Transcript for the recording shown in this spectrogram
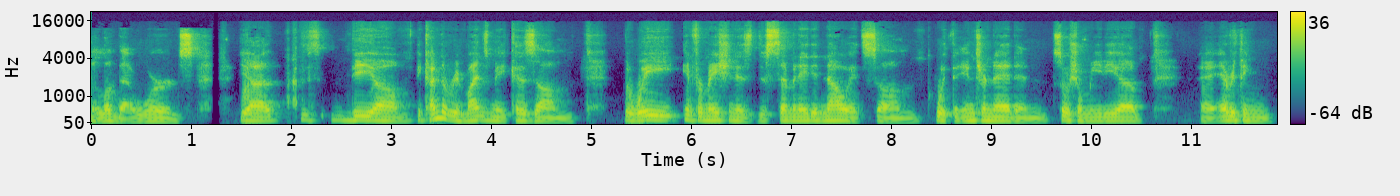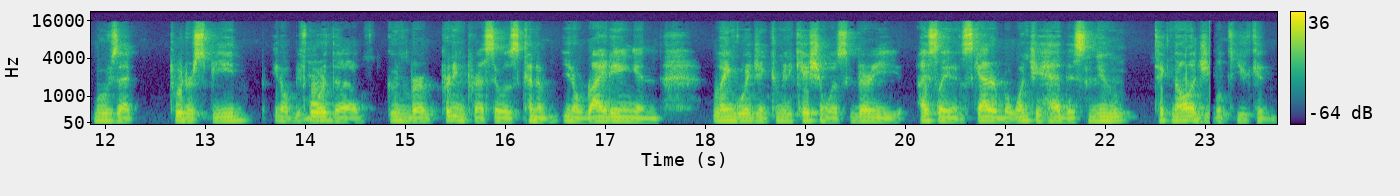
I love that words. Yeah, the um, it kind of reminds me because um, the way information is disseminated now, it's um, with the internet and social media, uh, everything moves at Twitter speed. You know, before the Gutenberg printing press, it was kind of you know writing and language and communication was very isolated and scattered. But once you had this new technology, you could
